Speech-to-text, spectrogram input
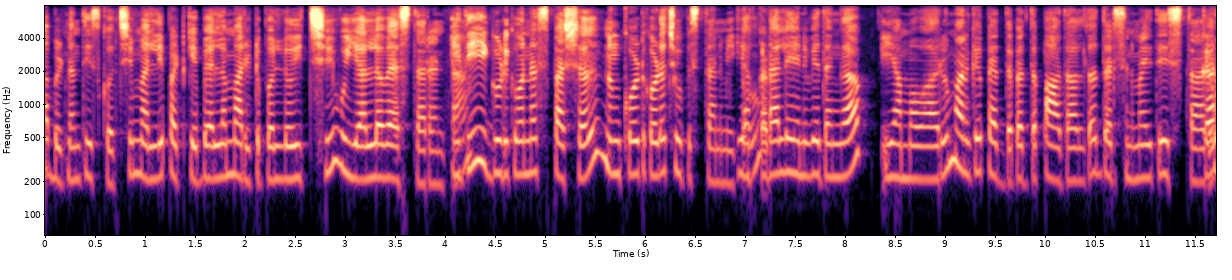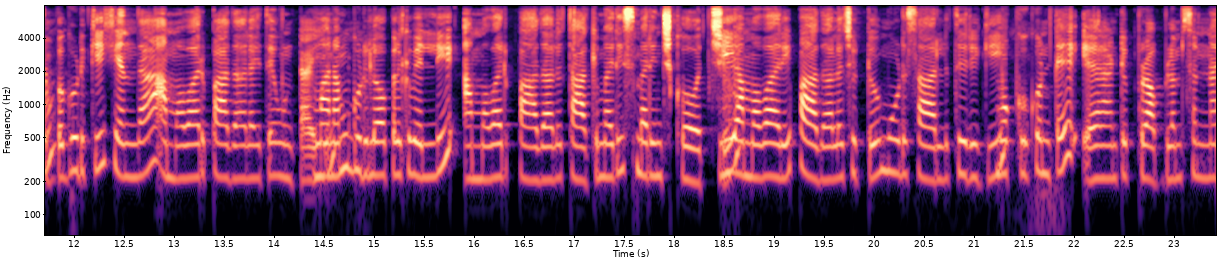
ఆ బిడ్డను తీసుకొచ్చి మళ్ళీ పటికి బెల్లం అరటిపళ్ళు ఇచ్చి ఉయ్యాల్లో వేస్తారంట. ఇది ఈ గుడికి ఉన్న స్పెషల్ ఇంకోటి కూడా చూపిస్తాను మీకు. ఎక్కడా లేని విధంగా ఈ అమ్మవారు మనకి పెద్ద పెద్ద పాదాలతో దర్శనం అయితే ఇస్తారు. గర్భగుడికి కింద అమ్మవారి పాదాలు అయితే ఉంటాయి. మనం గుడి లోపలికి వెళ్ళి అమ్మవారి పాదాలు తాకి మరీ స్మరించుకోవచ్చు. ఈ అమ్మవారి పాదాల చుట్టూ మూడు సార్లు తిరిగి మొక్కుకుంటే ఎలాంటి ప్రాబ్లమ్స్ ఉన్నా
